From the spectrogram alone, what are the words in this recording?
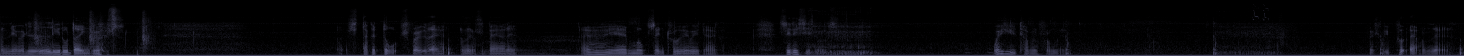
And they're a little dangerous. stuck a torch through there, and that's about it. Oh yeah, mob central, here we go. See, this is nice. Where are you coming from then? Actually, put that one there.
